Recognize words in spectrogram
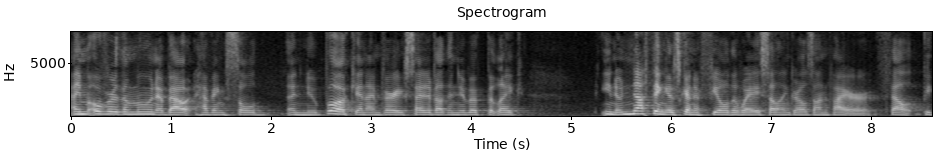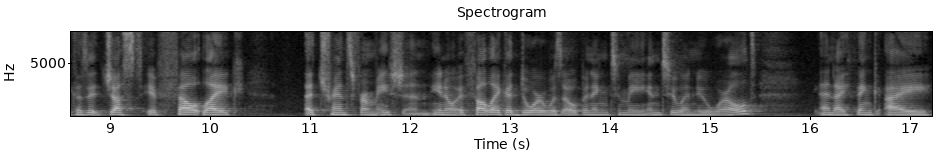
I'm over the moon about having sold a new book and I'm very excited about the new book, but like, you know, nothing is going to feel the way Selling Girls on Fire felt because it just, it felt like a transformation. You know, it felt like a door was opening to me into a new world. And I think I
